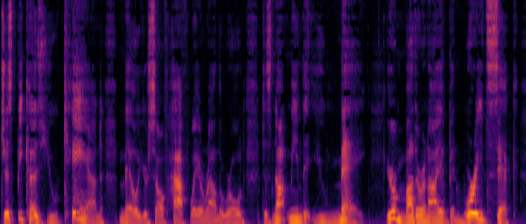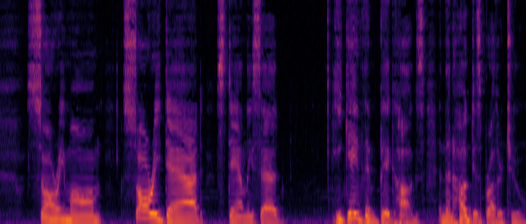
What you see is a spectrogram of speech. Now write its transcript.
Just because you can mail yourself halfway around the world does not mean that you may. Your mother and I have been worried sick. Sorry, Mom. Sorry, Dad, Stanley said. He gave them big hugs and then hugged his brother too.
